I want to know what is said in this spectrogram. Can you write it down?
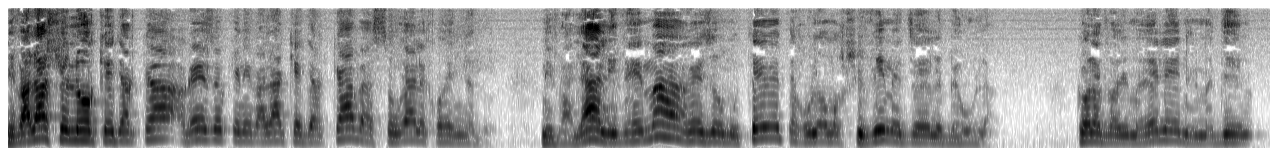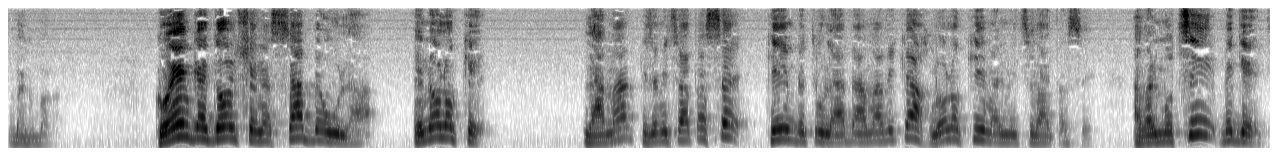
נבהלה שלא כדרכה, הרי זו כנבהלה כדרכה ואסורה לכהן גדול. נבהלה לבהמה, הרי זו מותרת, אנחנו לא מחשיבים את זה לבעולה. כל הדברים האלה נלמדים בגמרא. כהן גדול שנשא בעולה אינו לוקה. למה? כי זה מצוות עשה. כי אם בתולה בעמה ויקח, לא לוקים על מצוות עשה. אבל מוציא בגט,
